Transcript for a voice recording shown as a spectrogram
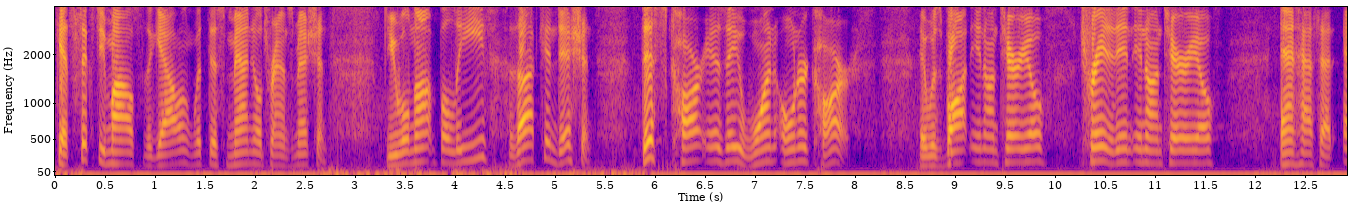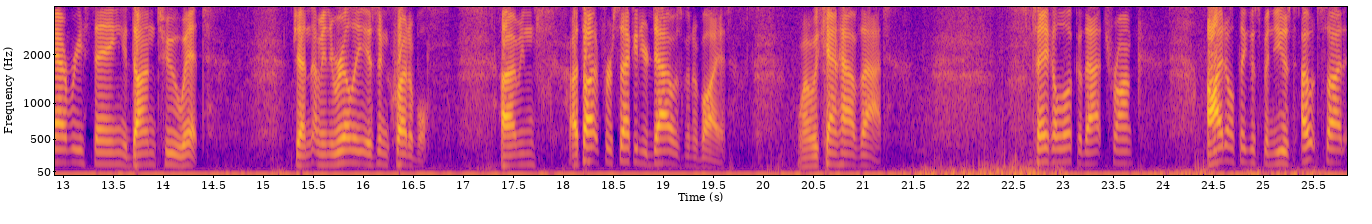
gets 60 miles to the gallon with this manual transmission. You will not believe the condition. This car is a one owner car. It was bought in Ontario, traded in in Ontario, and has had everything done to it. Jenn, I mean, it really is incredible. I mean, I thought for a second your dad was going to buy it. Well, we can't have that. Take a look at that trunk. I don't think it's been used outside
